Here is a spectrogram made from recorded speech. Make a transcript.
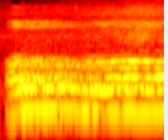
Allah.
